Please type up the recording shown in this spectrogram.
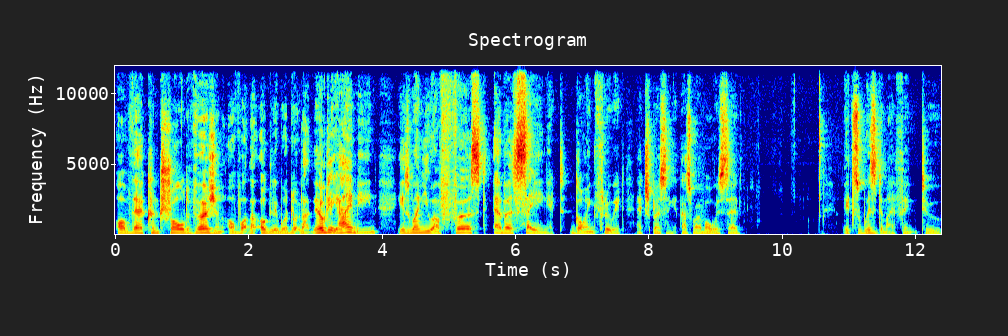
of their controlled version of what the ugly would look like. The ugly I mean is when you are first ever saying it, going through it, expressing it. That's why I've always said it's wisdom, I think, to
